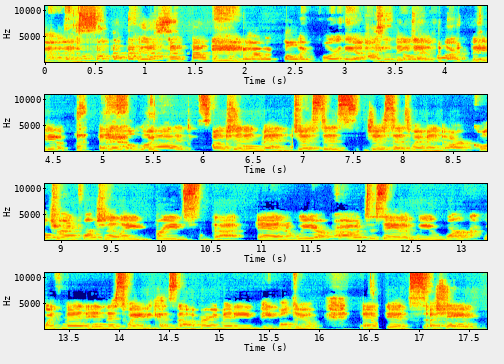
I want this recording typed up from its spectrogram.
yes. Yes. They have a pelvic floor. They yeah, have a they do. pelvic floor. They do. And there's a lot of dysfunction in men, just as just as women. Our culture unfortunately breeds that. And we are proud to say that we work with men in this way because not very many people do. And it's a shame.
